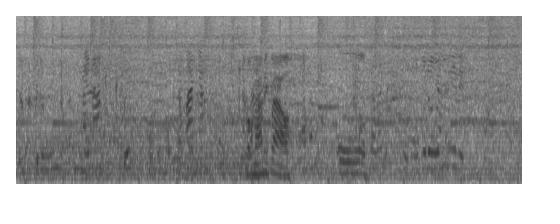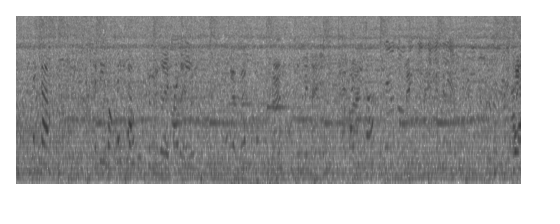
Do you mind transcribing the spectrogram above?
เดี๋ยวไปตรงนู้นไปนะเฮ้ยกลับบ้านยังลงน้ำอีกเปล่า โอ้ก็เดินนี่ดิไม่กลับไอ้ดีบอกไม่กลับเลยไปดีนะไปไหนไปดีนะเอ๊ะ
